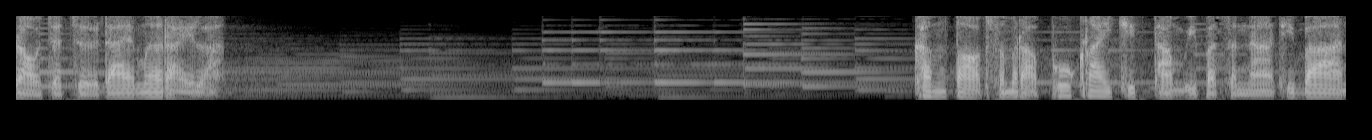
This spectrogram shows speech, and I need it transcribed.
เราจะเจอได้เมื่อไหร่ล่ะ คำตอบสำหรับผู้ใคร่คิดทำวิปัสสนาที่บ้าน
